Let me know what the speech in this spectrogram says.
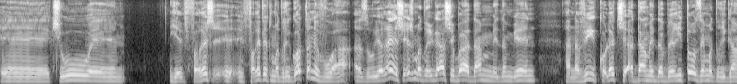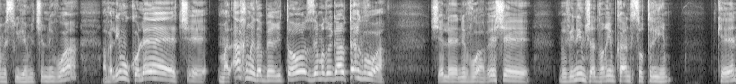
אה, כשהוא אה, יפרש, אה, יפרט את מדרגות הנבואה, אז הוא יראה שיש מדרגה שבה אדם מדמיין, הנביא קולט שאדם מדבר איתו, זה מדרגה מסוימת של נבואה, אבל אם הוא קולט שמלאך מדבר איתו, זה מדרגה יותר גבוהה של נבואה. ויש מבינים שהדברים כאן סותרים, כן?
